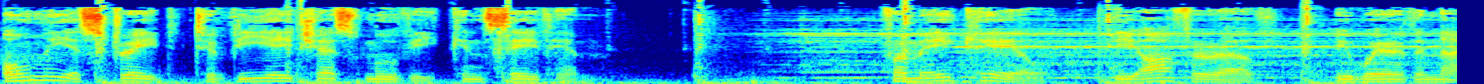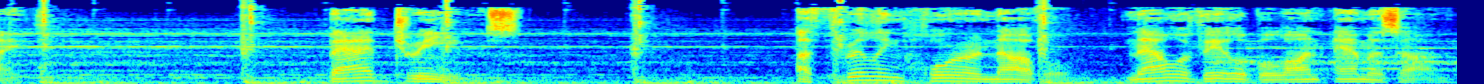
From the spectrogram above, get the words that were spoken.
Only a straight to VHS movie can save him. From A. Kale, the author of Beware the Night. Bad Dreams. A thrilling horror novel, now available on Amazon.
